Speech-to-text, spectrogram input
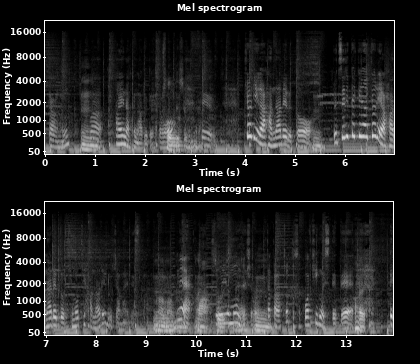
期間は会えなくなるでしょ、そうですよね。で距離が離れると、うん。物理的な距離が離れると気持ち離れるじゃないですか。まあまあね、まあそういうもんでしょ、うん。だからちょっとそこは危惧してて、はい。え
